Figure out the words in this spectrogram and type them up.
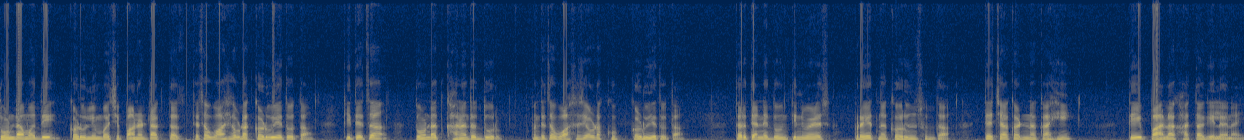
तोंडामध्ये कडुलिंबाचे पानं टाकताच त्याचा वास एवढा कडू येत होता की त्याचा तोंडात खाणं तर दूर पण त्याचा वासच एवढा खूप कडू येत होता. तर त्याने दोन तीन वेळेस प्रयत्न करूनसुद्धा त्याच्याकडनं काही ते पाला खाता गेलं नाही.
